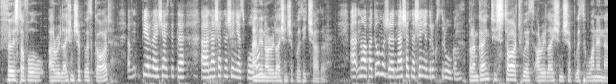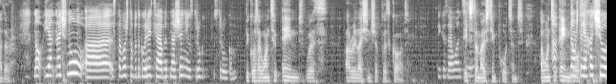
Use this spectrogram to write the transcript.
First of all, our relationship with God, В- Первая часть это а, наши отношения с and Богом, then our relationship with each other. а, ну а потом уже наши отношения друг с другом. But I'm going to start with our relationship with one another Но я начну а, с того, что буду говорить об отношениях с друг с другом. because I want to end with our relationship with God. Because I want to- It's the most important. I want to А, end потому off, что я хочу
